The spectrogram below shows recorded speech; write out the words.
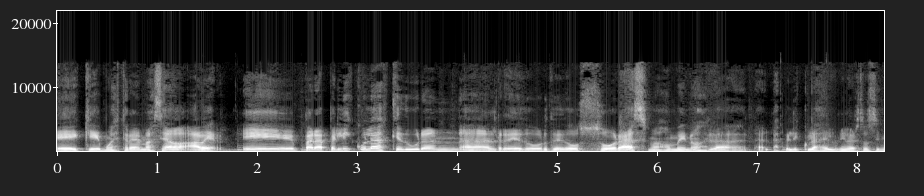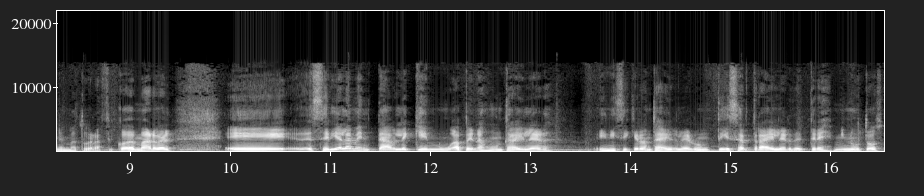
eh, que muestra demasiado. A ver, eh, para películas que duran alrededor de dos horas, más o menos, las películas del universo cinematográfico de Marvel, eh, sería lamentable que apenas un tráiler y ni siquiera un tráiler, un teaser tráiler de tres minutos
